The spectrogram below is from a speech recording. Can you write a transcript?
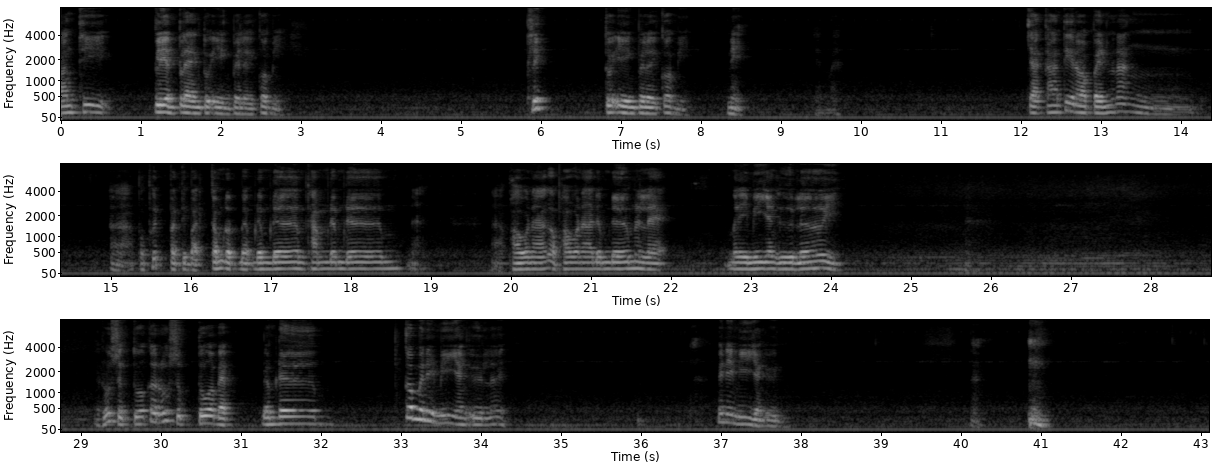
บางทีเปลี่ยนแปลงตัวเองไปเลยก็มี พลิกตัวเองไปเลยก็มี นี่เห็นไหมจากการที่เราไปนั่งประพฤติปฏิบัติกำหนดแบบเดิมๆทำเดิมๆนะ ภาวนาก็ภาวนาเดิมๆนั่นแหละ ไม่ได้มีอย่างอื่นเลย รู้สึกตัวก็รู้สึกตัวแบบเดิมๆก็ไม่ได้มีอย่างอื่นเลย ไม่ได้มีอย่างอื่น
